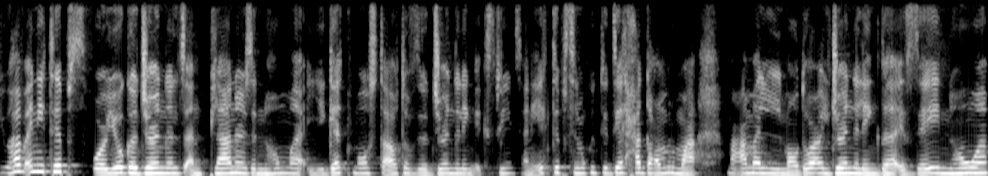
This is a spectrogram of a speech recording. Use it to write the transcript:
do you have any tips for yoga journals and planners إن هم you get most out of the journaling experience يعني إيه ال tips اللي ممكن تديها لحد عمره ما ما عمل موضوع ال journaling ده؟ إزاي إن هو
